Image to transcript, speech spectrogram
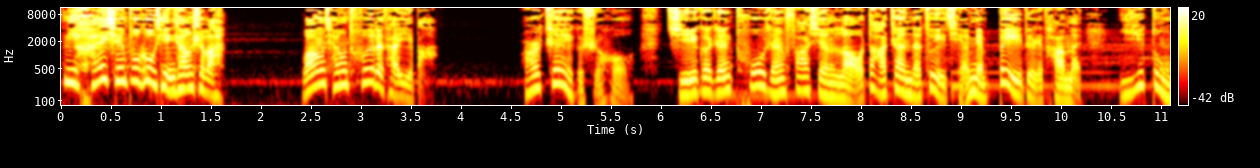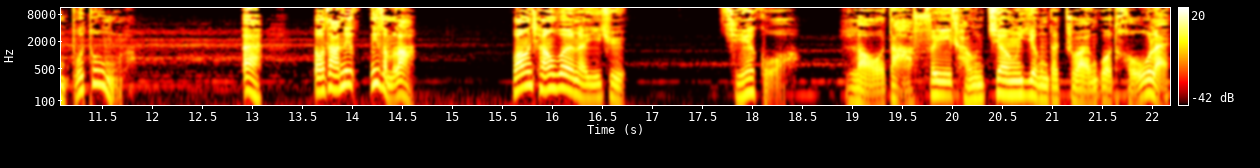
你还嫌不够紧张是吧？”王强推了他一把，而这个时候，几个人突然发现老大站在最前面，背对着他们，一动不动了。哎，老大，你你怎么了？王强问了一句。结果，老大非常僵硬的转过头来，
